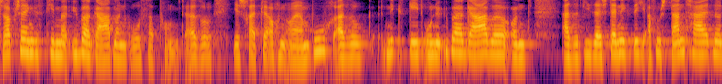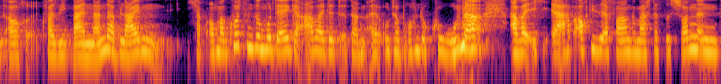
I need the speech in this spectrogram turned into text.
Jobsharing das Thema Übergabe ein großer Punkt. Also ihr schreibt ja auch in eurem Buch, also nichts geht ohne Übergabe und also dieser ständig sich auf dem Stand halten und auch quasi beieinander bleiben. Ich habe auch mal kurz in so einem Modell gearbeitet, dann äh, unterbrochen durch Corona, aber ich äh, habe auch diese Erfahrung gemacht, dass es schon ein,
